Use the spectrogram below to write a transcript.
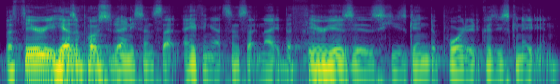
the theory he hasn't posted any since that anything at since that night. The theory is is he's getting deported because he's Canadian.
